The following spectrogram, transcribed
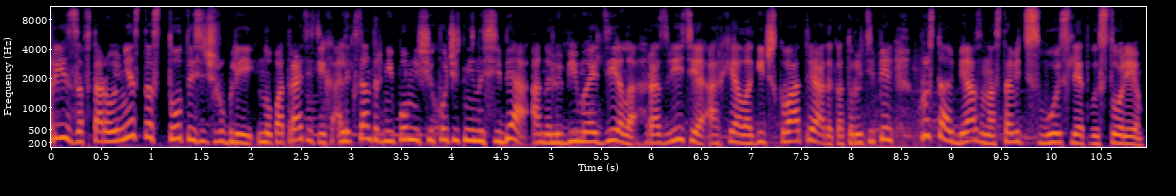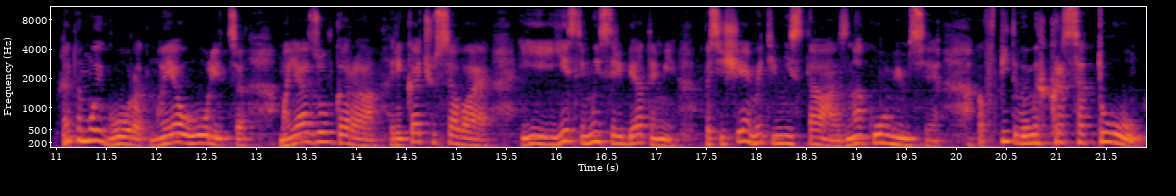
Приз за второе место – 100 тысяч рублей. Но потратить их Александр Непомнящий хочет не на себя, а на любимое дело – развитие археологического отряда, который теперь просто обязан оставить свой след в истории. Это мой город, моя улица, моя Азов-гора, река Чусовая. И если мы с ребятами посещаем эти места, знакомимся, впитываем их красоту,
